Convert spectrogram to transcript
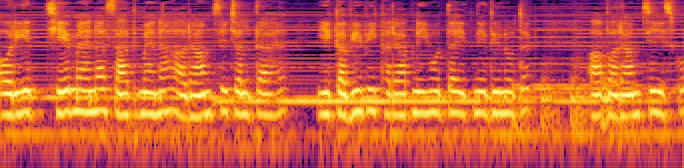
और ये छः महीना, सात महीना आराम से चलता है। ये कभी भी ख़राब नहीं होता इतने दिनों तक। आप आराम से इसको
